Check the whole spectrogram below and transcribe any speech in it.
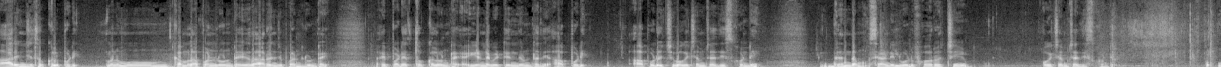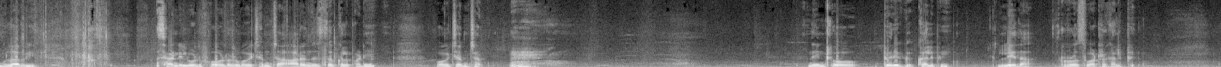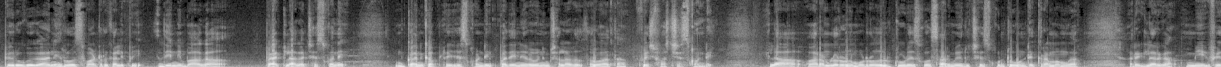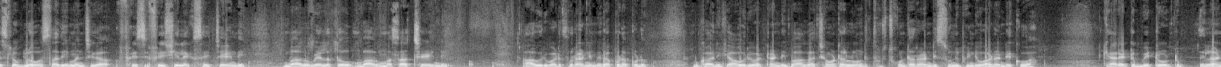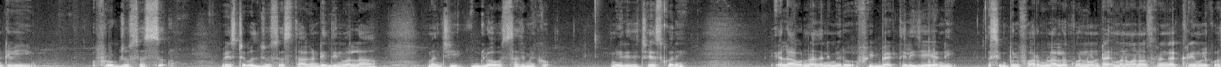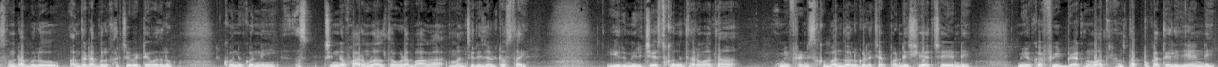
ఆరెంజ్ తొక్కల పొడి. మనము కమలా పండ్లు ఉంటాయి కదా ఆరెంజ్ పండ్లు ఉంటాయి. అవి పడే తొక్కలు ఉంటాయి. అవి ఎండబెట్టింది ఉంటుంది ఆ పొడి. ఆ పొడి వచ్చి ఒక చెంచా తీసుకోండి. గంధం శాండిల్వుడ్ ఫ్లవర్ వచ్చి ఒక చెంచా తీసుకోండి. గులాబీ శాండిల్వుడ్ పౌడర్ ఒక చెంచా ఆరెంజ్ తొక్కల పొడి ఒక చెంచా. దీంట్లో పెరుగు కలిపి లేదా రోస్ వాటర్ కలిపి. పెరుగు కానీ రోస్ వాటర్ కలిపి దీన్ని బాగా ప్యాక్ లాగా చేసుకొని ముఖానికి అప్లై చేసుకోండి. పదిహేను ఇరవై నిమిషాల తర్వాత ఫేస్ వాష్ చేసుకోండి. ఇలా వారంలో రెండు మూడు రోజులు టూ డేస్కి ఒకసారి మీరు చేసుకుంటూ ఉంటే క్రమంగా రెగ్యులర్గా మీ ఫేస్లో గ్లో వస్తుంది. మంచిగా ఫేస్ ఫేషియల్ ఎక్సర్సైజ్ చేయండి. బాగా వేళ్ళతో బాగా మసాజ్ చేయండి. ఆవిరి పడుతురండి మీరు అప్పుడప్పుడు. ముఖానికి ఆవిరి పట్టండి. బాగా చెమటలు ఉండి తుడుచుకుంటారండి సున్నిపిండి వాడండి ఎక్కువ. క్యారెట్ బీట్రూట్ ఇలాంటివి ఫ్రూట్ జ్యూసెస్ వెజిటబుల్ జ్యూసెస్ తాగండి. దీనివల్ల మంచి గ్లో వస్తుంది మీకు. మీరు ఇది చేసుకొని ఎలా ఉన్నదని మీరు ఫీడ్బ్యాక్ తెలియజేయండి. సింపుల్ ఫార్ములాలో కొన్ని ఉంటాయి. మనం అనవసరంగా క్రీముల కోసం డబ్బులు అంత డబ్బులు ఖర్చు పెట్టే బదులు కొన్ని కొన్ని చిన్న ఫార్ములాలతో కూడా బాగా మంచి రిజల్ట్ వస్తాయి. ఇది మీరు చేసుకున్న తర్వాత మీ ఫ్రెండ్స్కు బంధువులకు కూడా చెప్పండి షేర్ చేయండి. మీ యొక్క ఫీడ్బ్యాక్ను మాత్రం తప్పక తెలియజేయండి.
